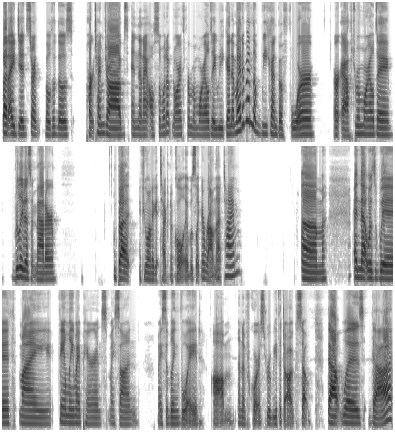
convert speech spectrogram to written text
But I did start both of those part time jobs, and then I also went up north for Memorial Day weekend. It might have been the weekend before or after Memorial Day. Really doesn't matter. But if you want to get technical, it was like around that time. Um, and that was with my family, my parents, my son, my sibling Void, um, and of course Ruby the dog. So that was that.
